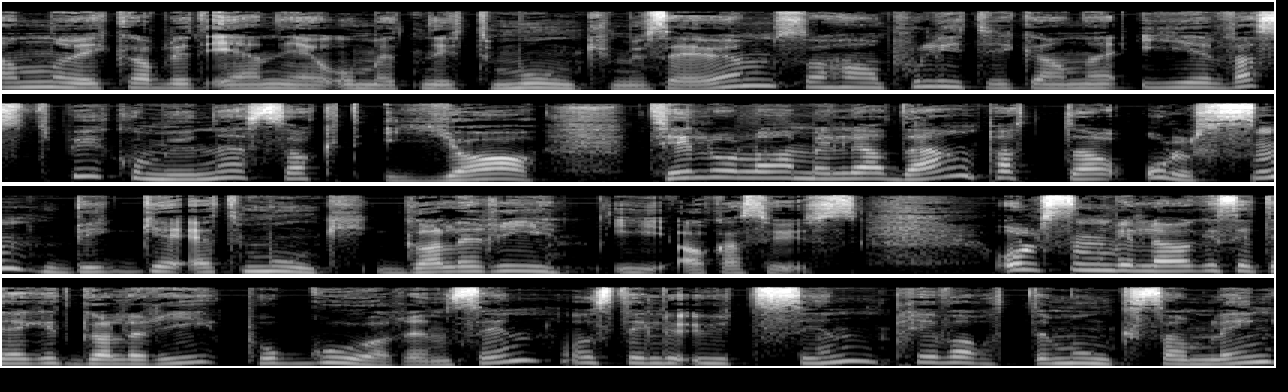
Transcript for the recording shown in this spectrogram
ennå ikke har blitt enige om et nytt Munch-museum, så har politikerne i Vestby kommune sagt ja til å la milliardæren Petter Olsen bygge et Munch-galleri i Akershus. Olsen vil lage sitt eget galleri på gården sin og stille ut sin private Munch-samling,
